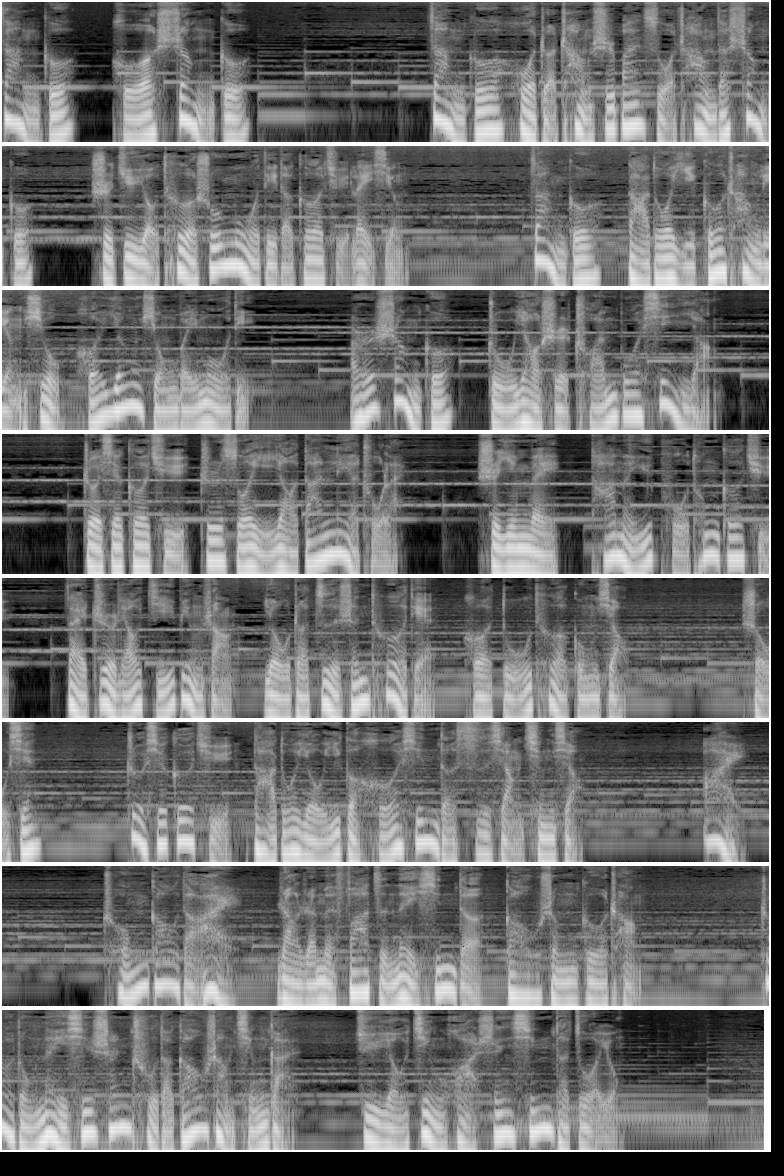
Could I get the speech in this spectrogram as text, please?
赞歌和圣歌。赞歌或者唱诗班所唱的圣歌，是具有特殊目的的歌曲类型。赞歌大多以歌唱领袖和英雄为目的，而圣歌主要是传播信仰。这些歌曲之所以要单列出来，是因为它们与普通歌曲在治疗疾病上有着自身特点和独特功效。首先，这些歌曲大多有一个核心的思想倾向：爱。崇高的爱让人们发自内心的高声歌唱。这种内心深处的高尚情感，具有净化身心的作用。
